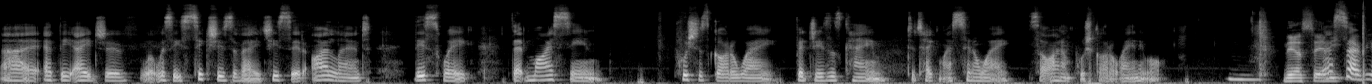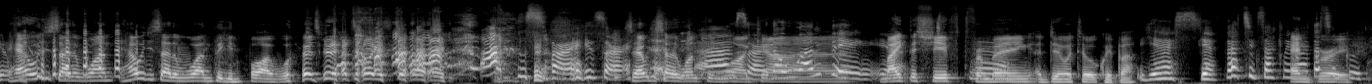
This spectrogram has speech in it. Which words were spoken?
uh, at the age of, what was he, six years of age, he said, I learned this week that my sin pushes God away, but Jesus came to take my sin away, so I don't push God away anymore. Mm. Now, Sandy, so how would you say the one? How would you say the one thing in five words without telling a story? sorry, sorry. So how would you say the one thing I'm like sorry. the uh, one thing yeah. make the shift from yeah. being a doer to a quipper? Yes, yes, that's exactly and right. Grieve.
